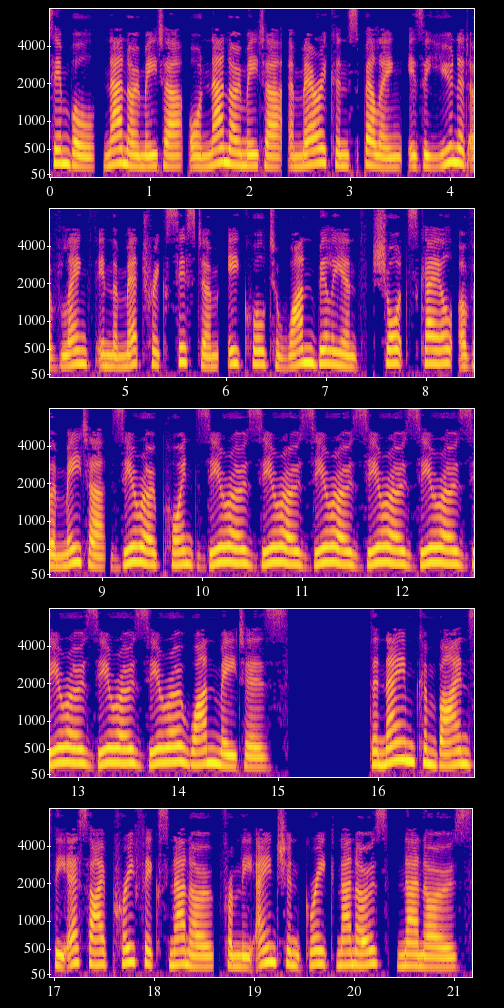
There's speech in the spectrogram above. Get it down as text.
symbol, nanometer or nanometer American spelling is a unit of length in the metric system, equal to 1 billionth short scale of a meter 0.0000000001 meters. The name combines the SI prefix nano from the ancient Greek nanos, nanos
